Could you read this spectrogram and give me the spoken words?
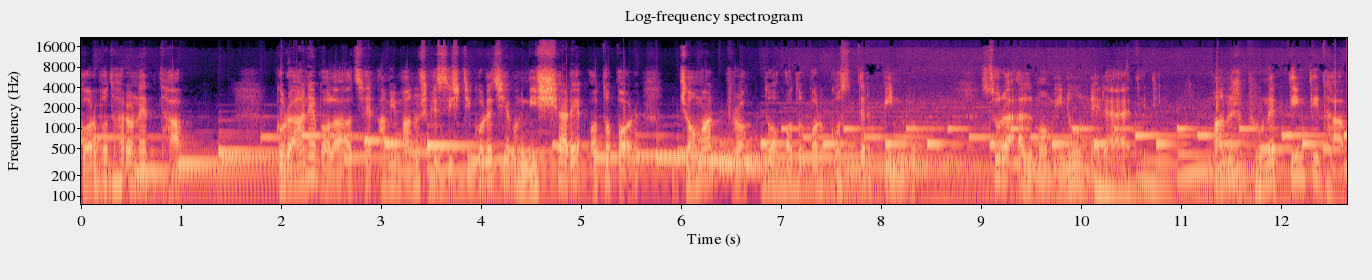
গর্ভধারণের ধাপ। কোরআনে বলা আছে, আমি মানুষকে সৃষ্টি করেছি এবং নিঃসারে অতপর জমাট রক্ত, অতপর গোস্তের পিণ্ড। সুরা আল মমিনু নেরায়াত মানুষ ভ্রূণের তিনটি ধাপ,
